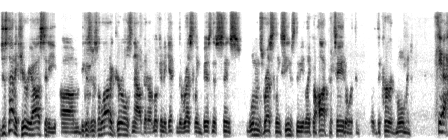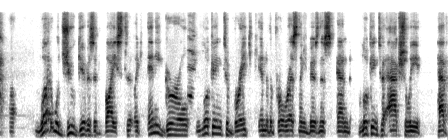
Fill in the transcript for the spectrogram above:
just out of curiosity, um, because there's a lot of girls now that are looking to get in the wrestling business since women's wrestling seems to be like a hot potato at the, at the current moment. Yeah. Uh, what would you give as advice to like any girl looking to break into the pro wrestling business and looking to actually have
